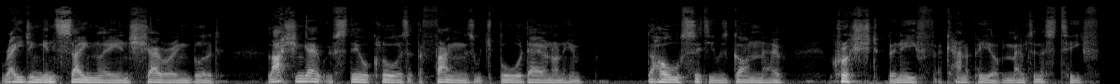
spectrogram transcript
raging insanely and showering blood, lashing out with steel claws at the fangs which bore down on him. The whole city was gone now, crushed beneath a canopy of mountainous teeth,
